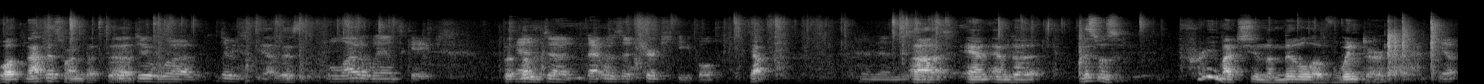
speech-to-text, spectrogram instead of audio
well, not this one, but uh, We do, uh, there's yeah, there's. a lot of landscapes. But And uh, that was a church steeple. yeah. And then this Uh, and and uh, this was pretty much in the middle of winter. yep,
